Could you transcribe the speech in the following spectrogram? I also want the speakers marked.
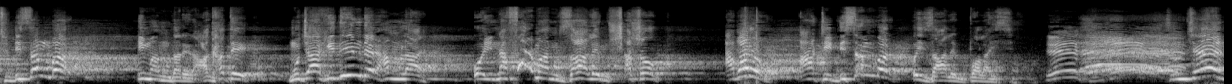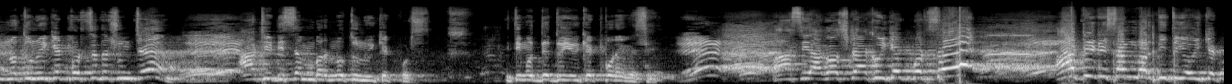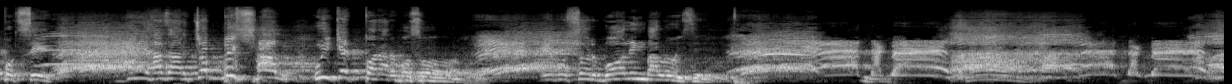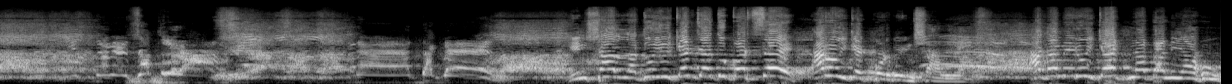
Speaker 1: আট ডিসেম্বর ইমানদারের আঘাতে মুজাহিদিনদের হামলায় ওই নাফরমান জালেম শাসক আবারও আটই ডিসেম্বর ওই জালেম পলাইছে। শুনছেন? নতুন উইকেট পড়ছে তো শুনছেন? আটই ডিসেম্বর নতুন উইকেট পড়ছে। ইতিমধ্যে দুই উইকেট পড়ে গেছে। পাঁচই আগস্ট এক উইকেট পড়ছে। আটই ডিসেম্বর দ্বিতীয় উইকেট পড়ছে। দুই হাজার চব্বিশ সাল উইকেট পড়ার বছর। এবছর বোলিং ভালো হয়েছে ইনশাআল্লাহ দুই উইকেট যেহেতু পড়ছে আরও উইকেট পড়বে ইনশাআল্লাহ। আগামীর উইকেট নেতানিয়াহু।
